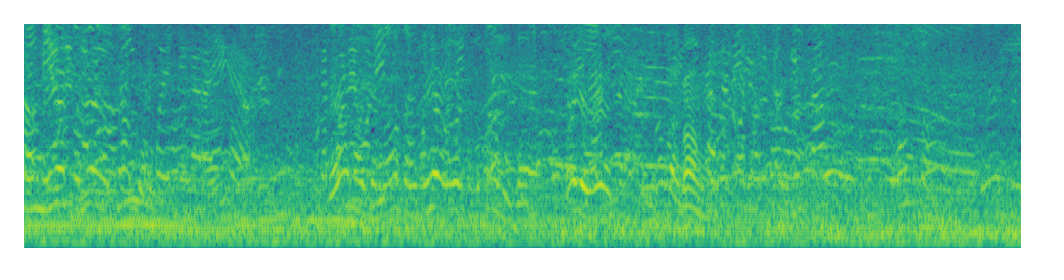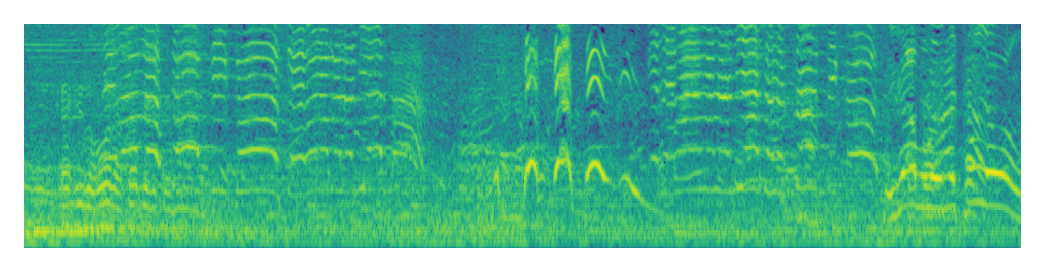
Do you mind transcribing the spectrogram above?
Domingo pueden llegar ahí. Se pone bonito. Vamos. Gusto. Casi dos horas. está, pero tenemos- tóxicos! ¡Que vayan a la mierda! ¡Que se vayan a la mierda los tóxicos! Digámoslo de tuya vos.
